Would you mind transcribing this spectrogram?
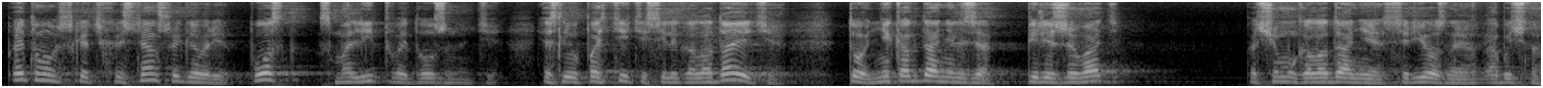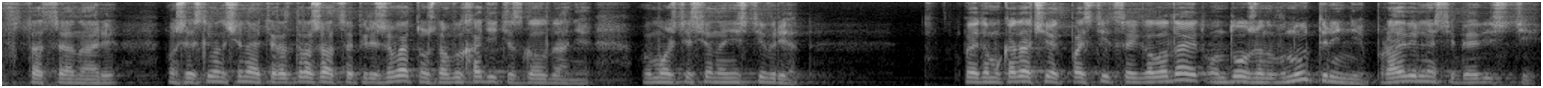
Поэтому, так сказать, христианство и говорит, пост с молитвой должен идти. Если вы поститесь или голодаете, то никогда нельзя переживать, почему голодание серьезное обычно в стационаре – Потому что если вы начинаете раздражаться, переживать, нужно выходить из голодания. Вы можете себе нанести вред. Поэтому, когда человек постится и голодает, он должен внутренне правильно себя вести.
